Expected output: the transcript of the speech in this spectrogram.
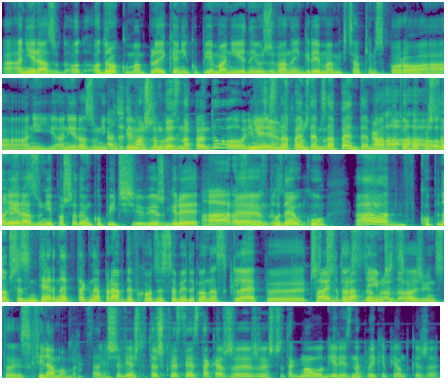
a, ani razu, od, od, roku mam Playkę, nie kupiłem ani jednej używanej gry, mam ich całkiem sporo, a ani, ani razu nie a kupiłem A ty masz tą bez napędu? O, nie, nie z napędem, z napędem mam, aha, tylko po prostu okay. ani razu nie poszedłem kupić, wiesz, gry a, rozumiem, e, w pudełku, rozumiem. a kupno przez internet tak naprawdę wchodzę sobie tylko na sklep, y, czy, Oj, czy to, to prawda, Steam, prawda. czy coś, więc to jest chwila, moment. A, czy wiesz, to też kwestia jest taka, że, że jeszcze tak mało gier jest na Playkę piątkę, że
